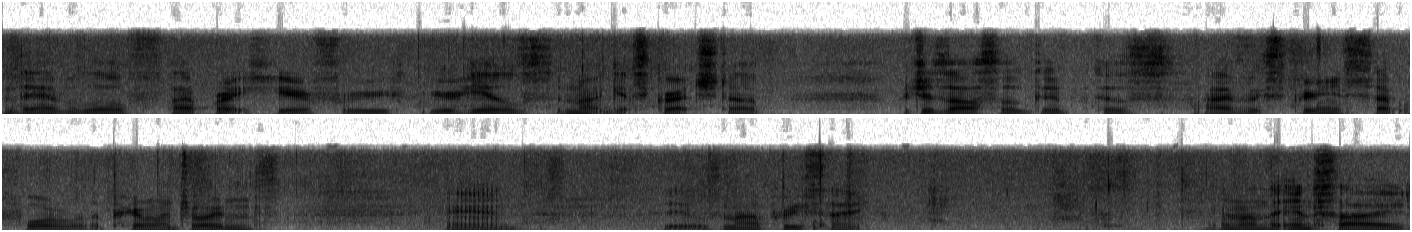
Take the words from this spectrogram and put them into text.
They have a little flap right here for your heels to not get scratched up, which is also good because I've experienced that before with a pair of my Jordans, and it was not pretty sight. And on the inside,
